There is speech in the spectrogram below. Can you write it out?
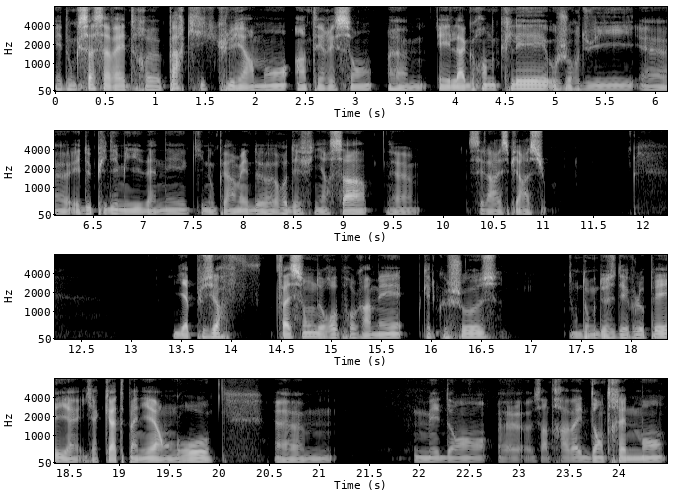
Et donc ça, ça va être particulièrement intéressant. Euh, et la grande clé aujourd'hui et depuis des milliers d'années qui nous permet de redéfinir ça, c'est la respiration il y a plusieurs façons de reprogrammer quelque chose, donc de se développer. Il y a, quatre manières en gros, euh, mais dans euh, un travail d'entraînement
